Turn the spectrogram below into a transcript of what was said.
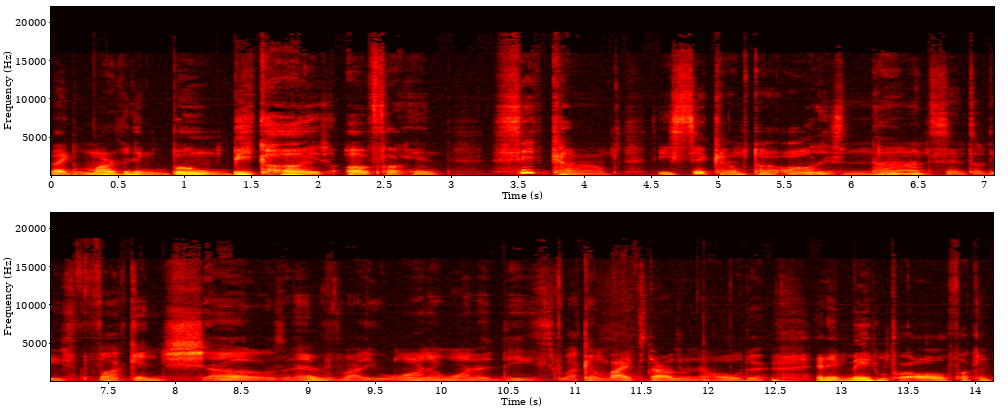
Like marketing boom because of fucking sitcoms. These sitcoms taught all this nonsense of these fucking shows, and everybody wanted one of these fucking lifestyles when they're older, and they made them for all fucking.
